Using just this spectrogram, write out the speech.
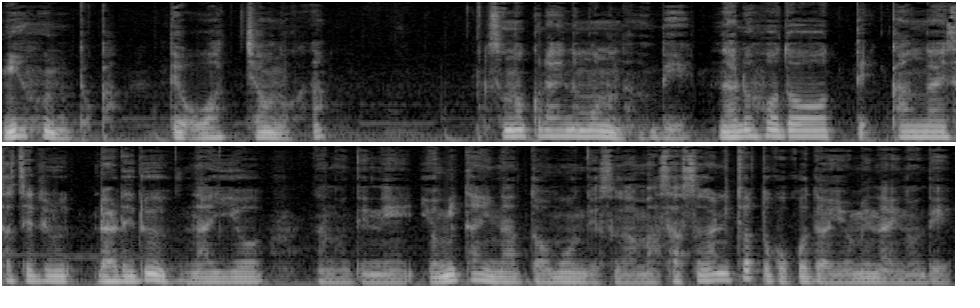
2分とかで終わっちゃうのかな。そのくらいのものなので、なるほどって考えさせられる内容なのでね、読みたいなと思うんですが、まあさすがにちょっとここでは読めないので、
